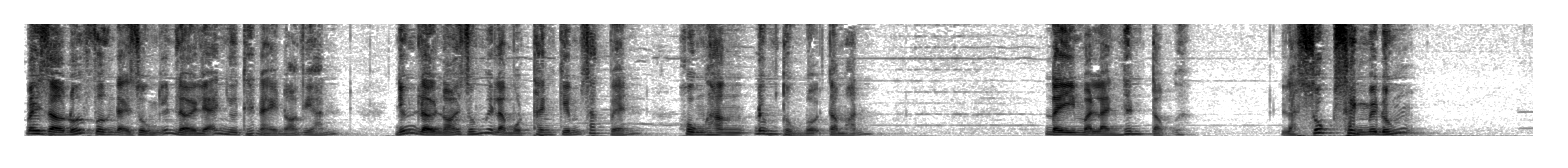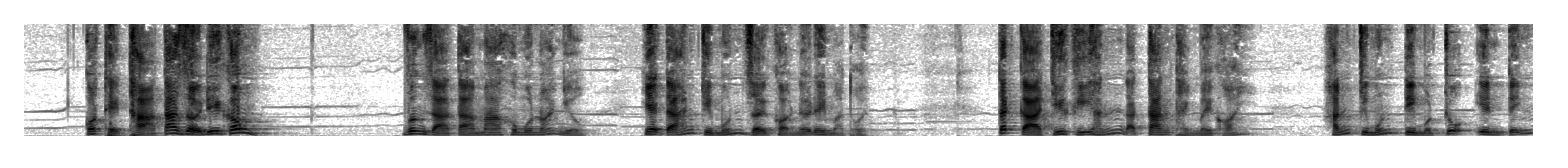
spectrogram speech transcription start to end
Bây giờ đối phương lại dùng những lời lẽ như thế này nói với hắn. Những lời nói giống như là một thanh kiếm sắc bén, Hùng hằng đâm thủng nội tâm hắn. Đây mà là nhân tộc Là súc sinh mới đúng. Có thể thả ta rời đi không? Vương giả tà ma không muốn nói nhiều. Hiện tại hắn chỉ muốn rời khỏi nơi đây mà thôi. Tất cả chí khí hắn đã tan thành mây khói. Hắn chỉ muốn tìm một chỗ yên tĩnh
